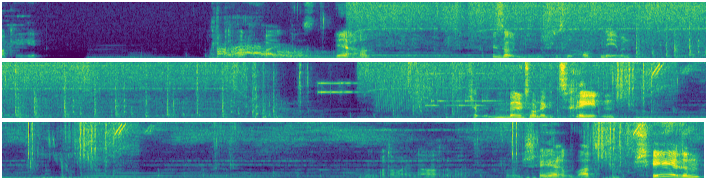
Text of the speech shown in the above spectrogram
Okay. Fallen lassen. Ja. Wir sollten diesen Schlüssel aufnehmen. Ich habe eine Mülltonne getreten. Hm, wir denn da drin? Sind Scheren, was? Scheren.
